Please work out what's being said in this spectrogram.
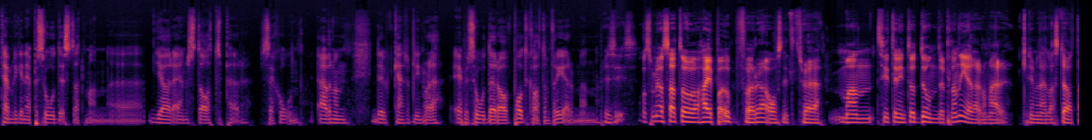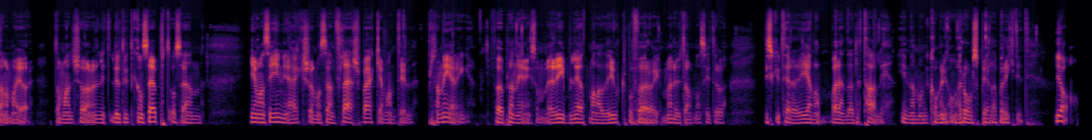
tämligen episodiskt att man eh, gör en stat per session. Även om det kanske blir några episoder av podcasten för er, men Precis. Och som jag satt och hypade upp förra avsnittet tror jag, man sitter inte och dunderplanerar de här kriminella stötarna man gör, utan man kör en lite luddigt koncept och sen ger man sig in i action och sen flashbackar man till planering. För planering som är rimlig att man hade gjort på förväg, men utan att man sitter och diskuterar igenom varenda detalj innan man kommer igång och rollspela på riktigt. ja.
